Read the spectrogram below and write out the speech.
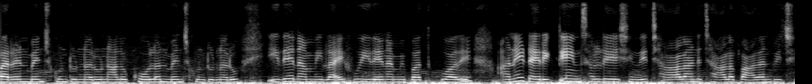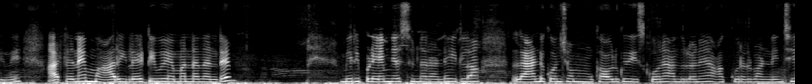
బర్రెని పెంచుకుంటున్నారు. నాలుగు కోళ్ళను పెంచుకుంటున్నారు. ఇదేనా మీ లైఫ్ ఇదేనా మీ బతుకు అది అని డైరెక్ట్గా ఇన్సల్ట్ చేసింది. చాలా అంటే చాలా బాధ అనిపించింది. అట్లనే మా రిలేటివ్ ఏమన్నదంటే ఏమనంటే మీరు ఇప్పుడు ఏం చేస్తున్నారంటే ఇట్లా ల్యాండ్ కొంచెం కౌలుకు తీసుకొని అందులోనే ఆకుకూరలు పండించి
